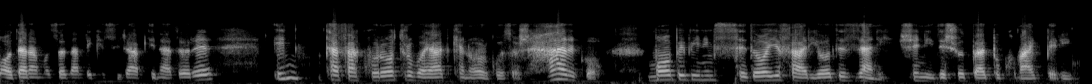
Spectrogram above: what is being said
مادرم و زدم به کسی ربطی نداره. این تفکرات رو باید کنار گذاشت. هرگاه ما ببینیم صدای فریاد زنی شنیده شد باید با کمک بریم.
